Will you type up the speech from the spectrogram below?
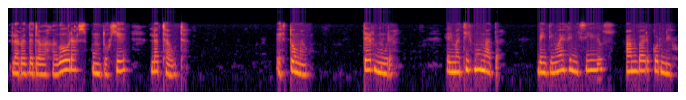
La red de trabajadoras. Punto G. La chauta. Estómago. Ternura. El machismo mata. 29 femicidios. Ámbar Cornejo.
